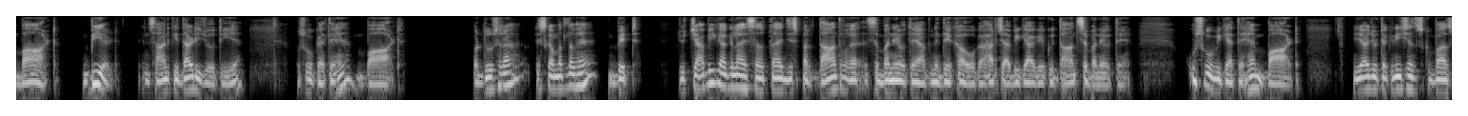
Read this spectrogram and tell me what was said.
बाट बियड इंसान की दाढ़ी जो होती है, उसको कहते हैं बाट। और दूसरा इसका मतलब है बिट, जो चाबी का अगला हिस्सा होता है, जिस पर दांत से बने होते हैं, आपने देखा होगा, हर चाबी के आगे कोई दांत से बने होते हैं, उसको भी कहते हैं बाट। या जो टेक्नीशियंस के पास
